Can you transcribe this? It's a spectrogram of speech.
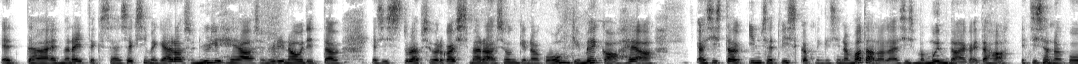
et, et me näiteks seksimegi ära, see on ülihea, see on ülinauditav ja siis tuleb see orgasm ära, see ongi nagu, ongi mega hea. Ja siis ta ilmselt viskab mingi sinna madalale ja siis ma mõnda aega ei taha, et siis on nagu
